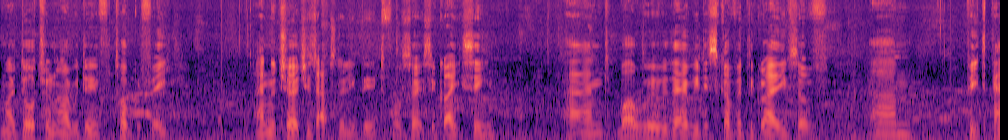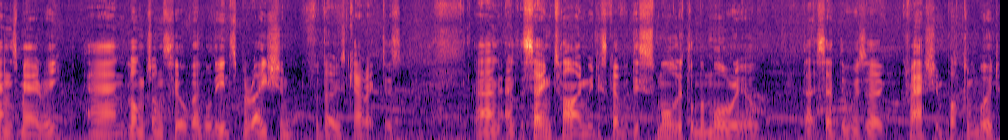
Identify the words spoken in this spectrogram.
my daughter and I were doing photography, and the church is absolutely beautiful, so it's a great scene. And while we were there, we discovered the graves of um, Peter Pan's Mary and Long John Silver, or the inspiration for those characters. And at the same time, we discovered this small little memorial that said there was a crash in Potton Wood.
